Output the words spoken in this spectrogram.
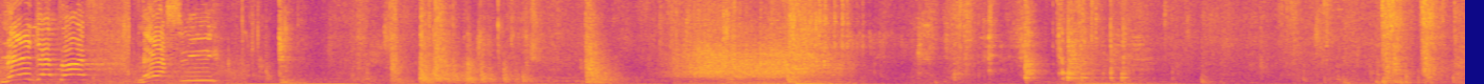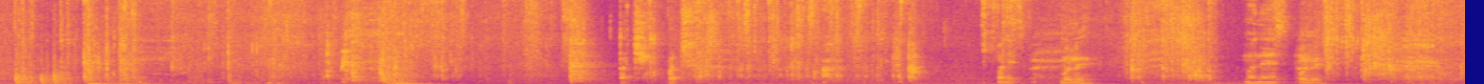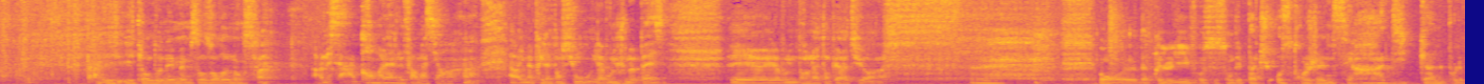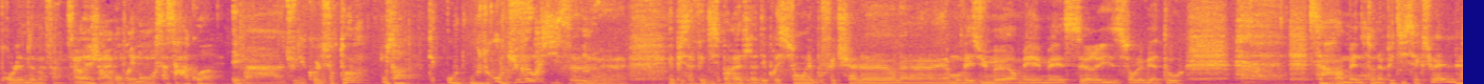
Mégatov Merci Monnaie. Monnaie Monnaie. Monnaie. Ils te l'ont donné même sans ordonnance. Ah, mais c'est un grand malade, le pharmacien. Alors, il m'a pris la tension, il a voulu que je me pèse, et euh, il a voulu me prendre la température. Bon, euh, d'après le livre, ce sont des patchs oestrogènes, c'est radical pour les problèmes de ma femme. Ah ouais, j'ai rien compris. Bon, ça sert à quoi? Eh ben, tu les colles sur toi. Où ça? Où, où- où tu veux, Régis? euh, Et puis ça fait disparaître la dépression, les bouffées de chaleur, la, la mauvaise humeur, mais, mais cerise sur le gâteau. Ça ramène ton appétit sexuel.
